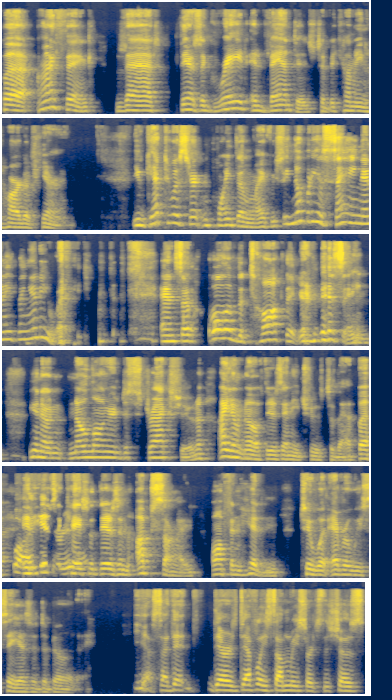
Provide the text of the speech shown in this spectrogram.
But I think that there's a great advantage to becoming hard of hearing. You get to a certain point in life, you see nobody is saying anything anyway. and so all of the talk that you're missing, you know, no longer distracts you. I don't know if there's any truth to that, but well, it is the case that there's an upside often hidden to whatever we see as a debility. Yes, I think There's definitely some research that shows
